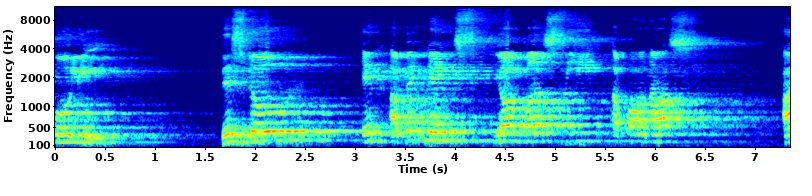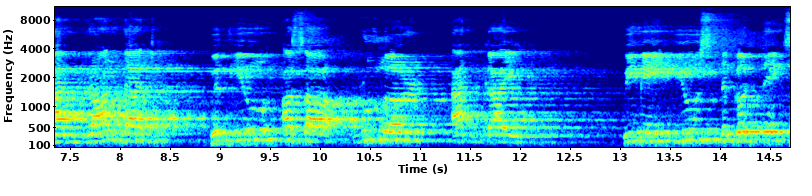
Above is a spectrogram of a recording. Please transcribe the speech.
holy. Bestow in abundance your mercy upon us and grant that with you as our ruler and guide, we may use the good things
